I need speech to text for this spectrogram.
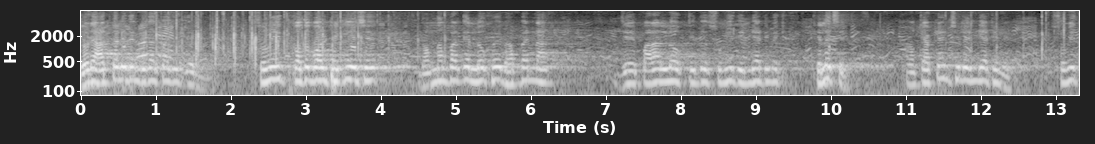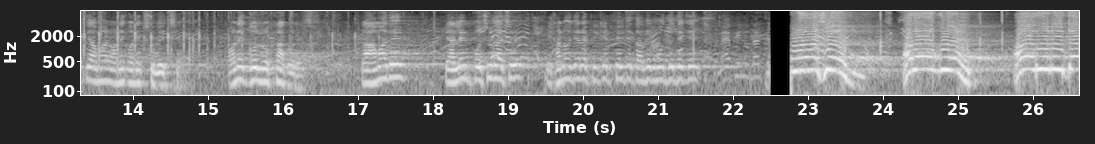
জোরে হাততালি দেন বিকাশ পাজির জন্য। সুমিত কত বল ঠেকিয়েছে দমদম পার্কের লোক হয়ে ভাববেন না যে পাড়ার লোক কিন্তু সুমিত ইন্ডিয়া টিমে খেলেছে এবং ক্যাপ্টেন ছিল ইন্ডিয়া টিমে। সুমিতকে আমার অনেক অনেক শুভেচ্ছা। অনেক গোল রক্ষা করেছে। তা আমাদের ট্যালেন্ট প্রচুর আছে। এখানেও যারা ক্রিকেট খেলছে তাদের মধ্যে থেকে অরুণিতা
